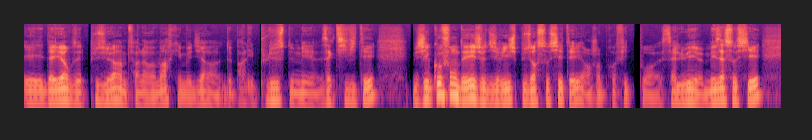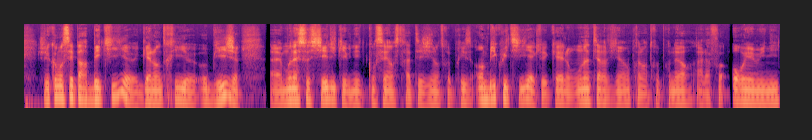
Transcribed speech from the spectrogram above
et d'ailleurs, vous êtes plusieurs à me faire la remarque et me dire euh, de parler plus de mes activités. Mais j'ai cofondé, je dirige plusieurs sociétés. Alors j'en profite pour euh, saluer euh, mes associés. Je vais commencer par Becky, galanterie oblige, mon associé du cabinet de conseil en stratégie d'entreprise Ambiquity, avec lequel on intervient auprès d'entrepreneurs à la fois au Royaume-Uni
